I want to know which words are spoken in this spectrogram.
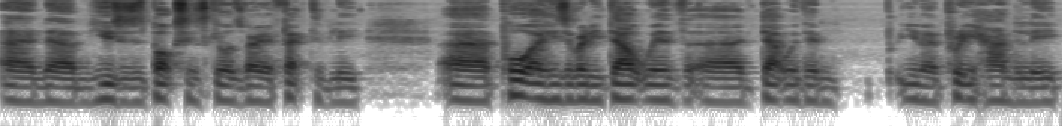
and um, uses his boxing skills very effectively. Uh, Porter, he's already dealt with, uh, dealt with him, you know, pretty handily.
